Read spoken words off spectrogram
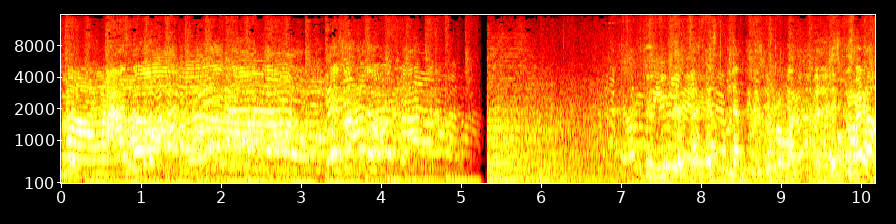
No, no, no. La tienes que probar. Bueno,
